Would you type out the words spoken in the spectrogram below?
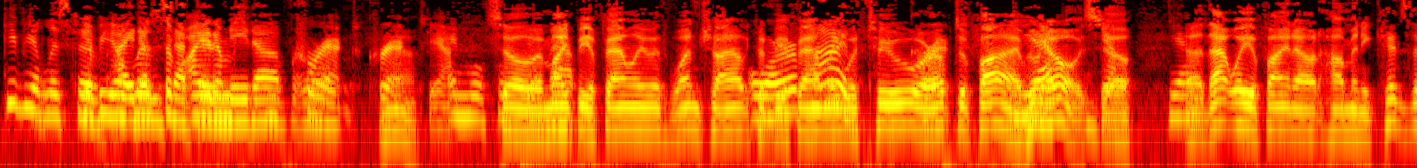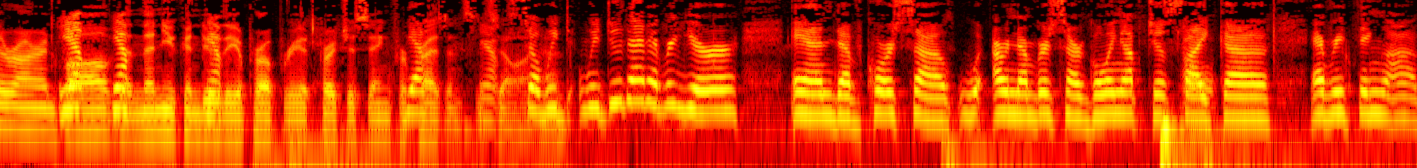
Give you a list of a items list of that they're in items. need of. or- correct, correct, yeah. And we'll So it might that. be a family with one child, could be a family five. with two, or up to five. Who Yep. knows? So Yep. uh, that way you find out how many kids there are involved, yep. and then you can do Yep. the appropriate purchasing for Yep. presents and Yep. so on. So huh? we we do that every year, and of course uh, w- our numbers are going up just like uh, everything. Uh,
